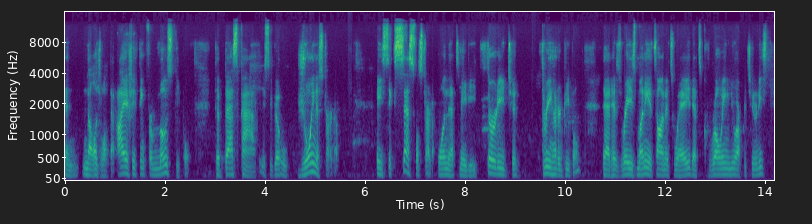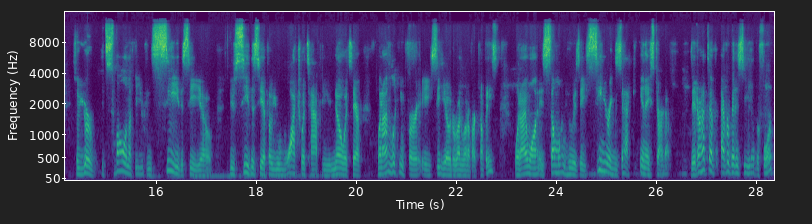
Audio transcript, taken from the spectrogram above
and knowledgeable of that. I actually think for most people, the best path is to go join a startup, a successful startup, one that's maybe 30 to 300 people that has raised money, it's on its way, that's growing new opportunities. So you're it's small enough that you can see the CEO, you see the CFO, you watch what's happening, you know what's there. When I'm looking for a CEO to run one of our companies, what I want is someone who is a senior exec in a startup. They don't have to have ever been a CEO before,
